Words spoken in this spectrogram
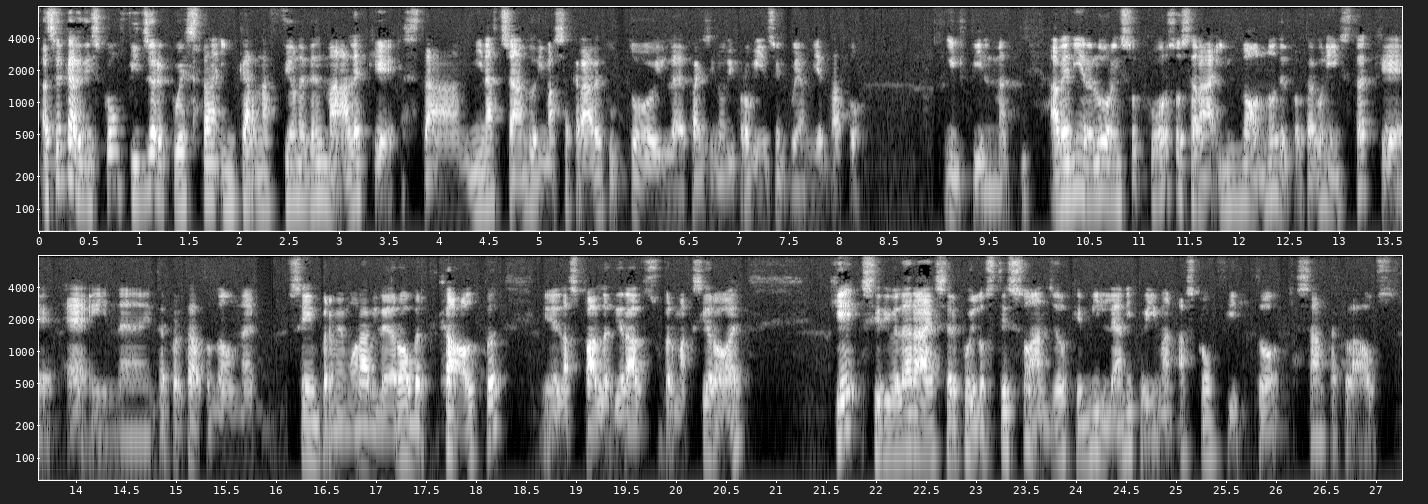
a cercare di sconfiggere questa incarnazione del male che sta minacciando di massacrare tutto il paesino di provincia in cui è ambientato il film. A venire loro in soccorso sarà il nonno del protagonista, che è in, interpretato da un sempre memorabile Robert Culp, eh, la spalla di Ralph Super Maxi Eroe, che si rivelerà essere poi lo stesso angelo che mille anni prima ha sconfitto Santa Claus.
